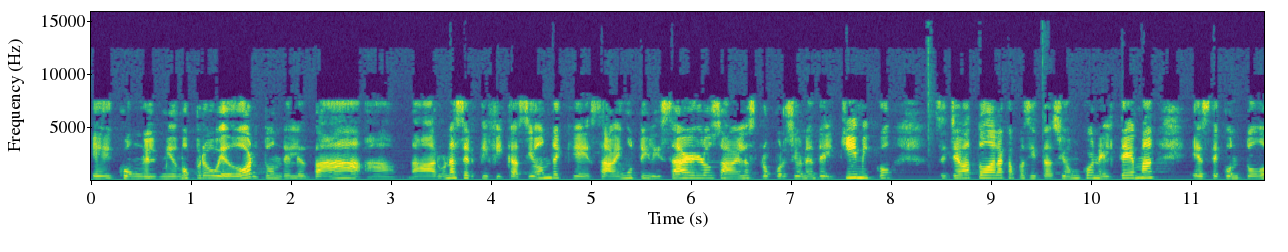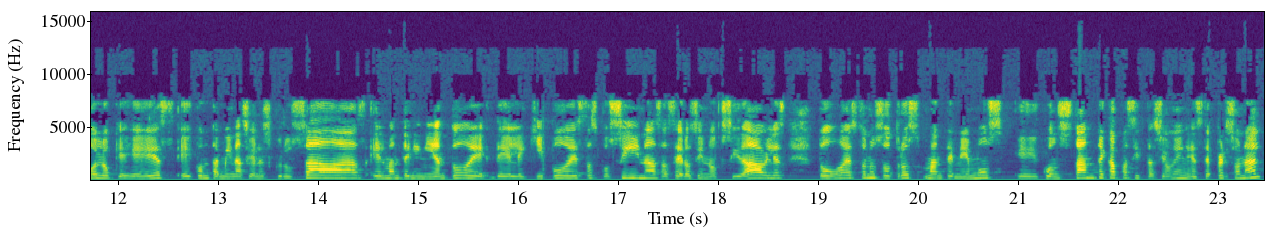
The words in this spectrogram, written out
eh, con el mismo proveedor, donde les va a, dar una certificación de que saben utilizarlo, saben las proporciones del químico, se lleva toda la capacitación con el tema, este, con todo lo que es eh, contaminaciones cruzadas, el mantenimiento del equipo de estas cocinas, aceros inoxidables, todo esto nosotros mantenemos eh, constante capacitación en este personal.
